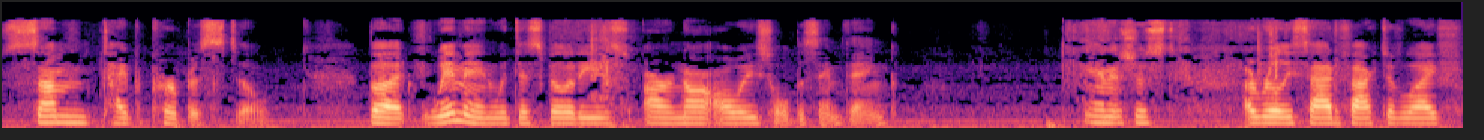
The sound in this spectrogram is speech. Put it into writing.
some type of purpose still. But women with disabilities are not always told the same thing. And it's just a really sad fact of life.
